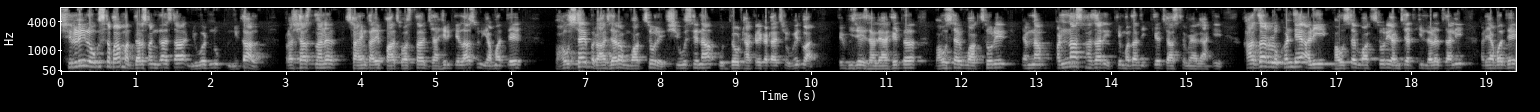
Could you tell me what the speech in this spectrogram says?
शिर्डी लोकसभा मतदारसंघाचा निवडणूक निकाल प्रशासनानं सायंकाळी पाच वाजता जाहीर केला असून यामध्ये भाऊसाहेब राजाराम वाकचोरे शिवसेना उद्धव ठाकरे गटाचे उमेदवार हे विजयी झाले आहेत. भाऊसाहेब वाकचोरे यांना पन्नास हजार इतके मताधिक्य जास्त मिळाले आहे. खासदार लोखंडे आणि भाऊसाहेब वाकचोरे यांच्यात ही लढत झाली आणि यामध्ये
